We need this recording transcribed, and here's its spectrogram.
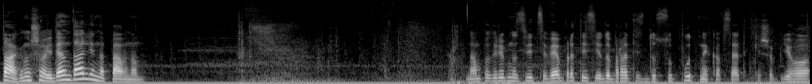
Так, ну що, йдемо далі, напевно. Нам потрібно звідси вибратись і добратись до супутника все-таки, щоб його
